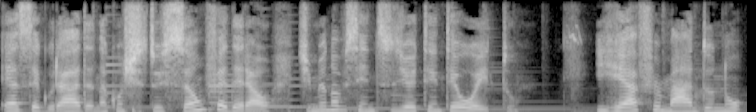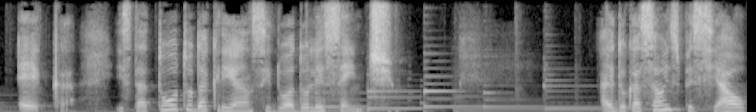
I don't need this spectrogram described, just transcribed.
é assegurada na Constituição Federal de 1988 e reafirmado no ECA, Estatuto da Criança e do Adolescente. A educação especial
